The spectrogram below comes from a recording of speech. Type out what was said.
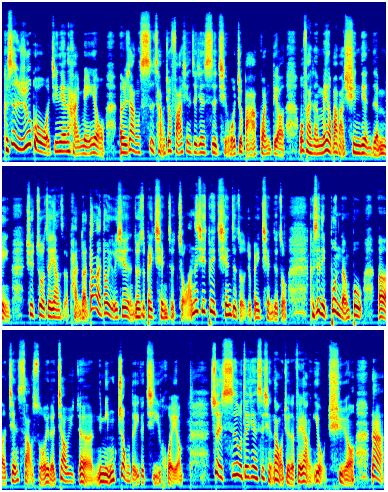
可是，如果我今天还没有呃让市场就发现这件事情，我就把它关掉，我反而没有办法训练人民去做这样子的判断。当然，都有一些人就是被牵着走啊，那些被牵着走就被牵着走。可是，你不能不呃减少所谓的教育呃民众的一个机会哦。所以，失误这件事情让我觉得非常有趣哦。那。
